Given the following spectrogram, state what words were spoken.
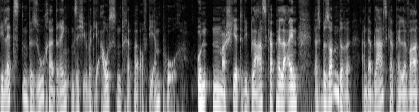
Die letzten Besucher drängten sich über die Außentreppe auf die Empore. Unten marschierte die Blaskapelle ein. Das Besondere an der Blaskapelle war,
